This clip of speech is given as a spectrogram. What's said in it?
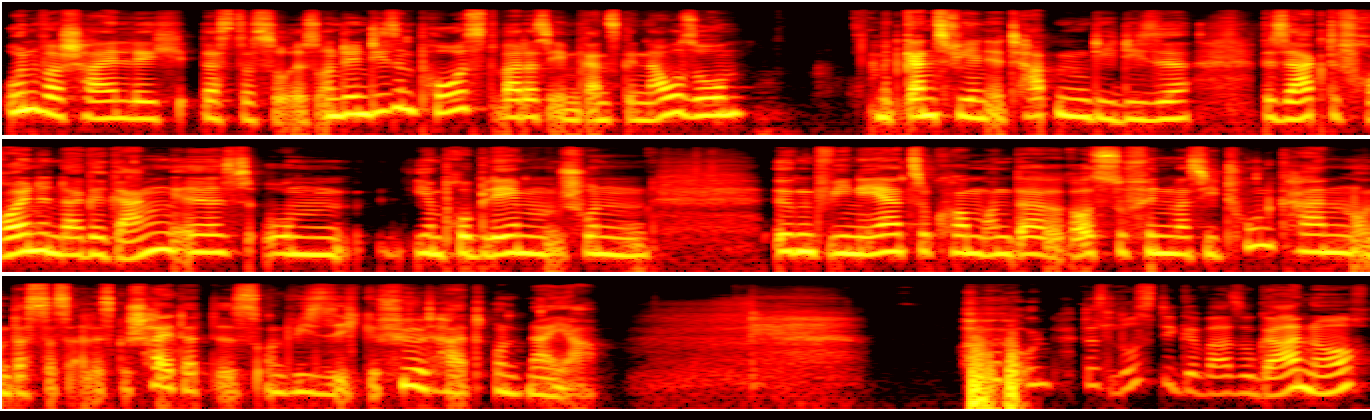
unwahrscheinlich, dass das so ist. Und in diesem Post war das eben ganz genau so mit ganz vielen Etappen, die diese besagte Freundin da gegangen ist, um ihrem Problem schon irgendwie näher zu kommen und daraus zu finden, was sie tun kann und dass das alles gescheitert ist und wie sie sich gefühlt hat und naja. Und das Lustige war sogar noch,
